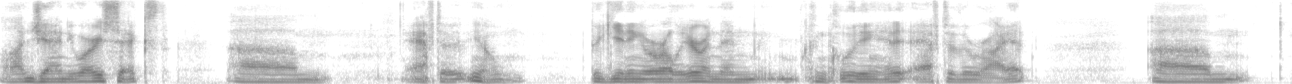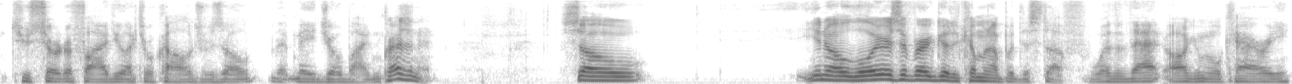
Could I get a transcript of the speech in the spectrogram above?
on January 6th, um, after, you know, beginning earlier and then concluding it after the riot, um, to certify the Electoral College result that made Joe Biden president. So you know, lawyers are very good at coming up with this stuff. Whether that argument will carry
